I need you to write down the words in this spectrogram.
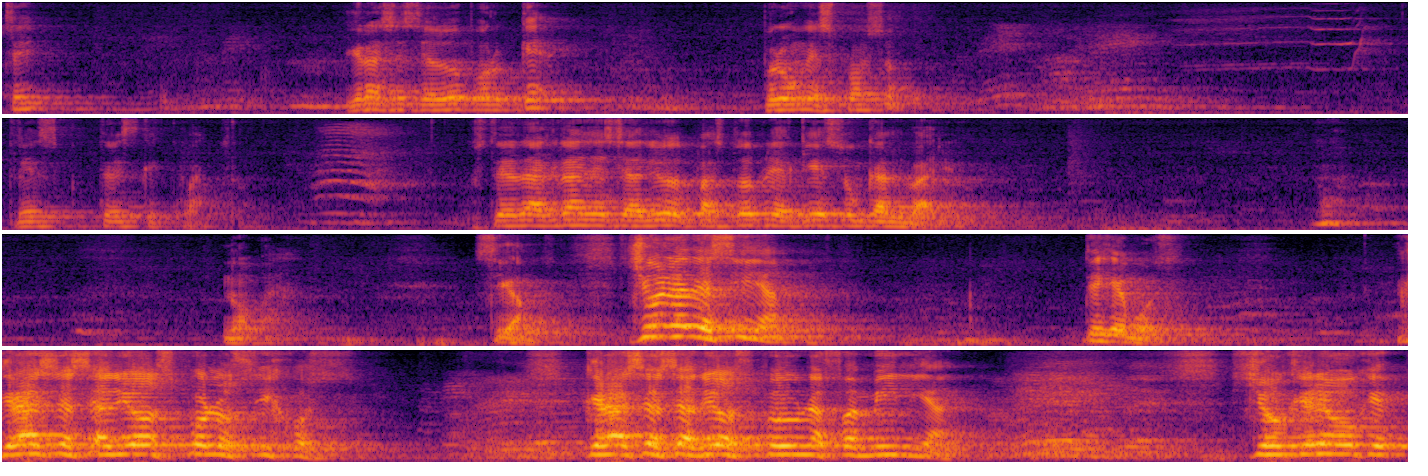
¿Sí? Gracias a Dios por qué? Por un esposo. Tres, tres que cuatro. Usted da gracias a Dios, pastor, pero aquí es un calvario. No, no va. Sigamos. Yo le decía, dejemos, gracias a Dios por los hijos. Gracias a Dios por una familia. Yo creo que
